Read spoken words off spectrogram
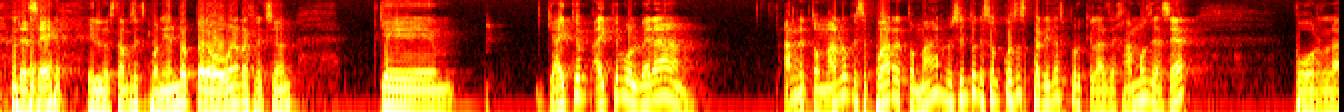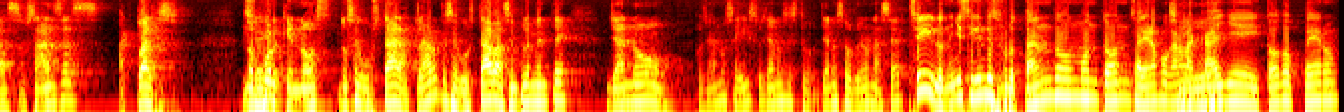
desee y lo estamos exponiendo, pero una reflexión que, que hay que hay que volver a a retomar lo que se pueda retomar. Yo siento que son cosas perdidas porque las dejamos de hacer por las usanzas actuales. No Sí. porque no, no se gustara. Claro que se gustaba, simplemente ya no, pues ya no se hizo, ya no se, ya no se volvieron a hacer. Sí, los niños siguen disfrutando un montón, salir a jugar a la calle y todo, pero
